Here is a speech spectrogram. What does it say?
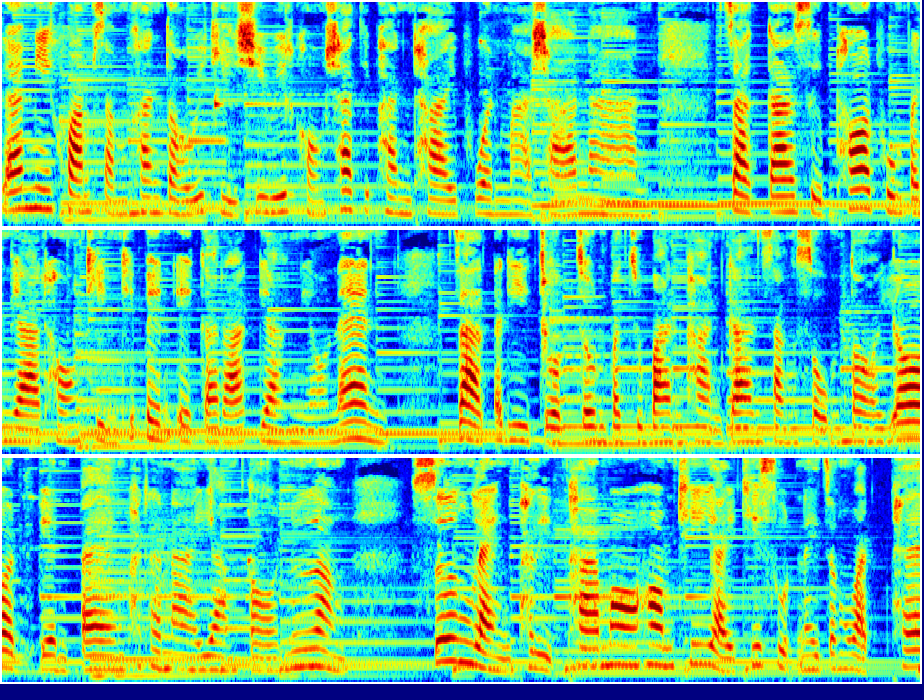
และมีความสำคัญต่อวิถีชีวิตของชาติพันธุ์ไทยพวนมาช้านาน จากการสืบทอดภูมิปัญญาท้องถิ่นที่เป็นเอกลักษณ์อย่างเหนียวแน่น จากอดีตจวบจนปัจจุบันผ่านการสั่งสมต่อยอด เปลี่ยนแปลงพัฒนาอย่างต่อเนื่องซึ่งแหล่งผลิตผ้าหม้อห้อมที่ใหญ่ที่สุดในจังหวัดแพร่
